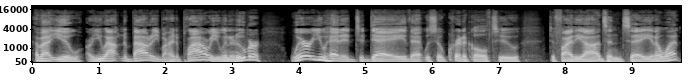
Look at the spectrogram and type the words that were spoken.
How about you? Are you out and about? Are you behind a plow? Are you in an Uber? Where are you headed today? That was so critical to defy the odds and say, you know what?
